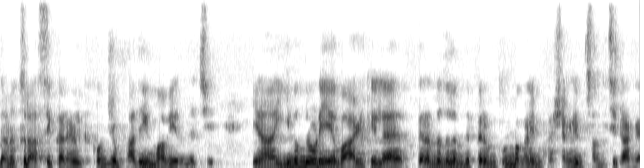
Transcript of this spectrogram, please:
தனுசு ராசிக்காரர்களுக்கு கொஞ்சம் அதிகமாகவே இருந்துச்சு. ஏன்னா இவங்களுடைய வாழ்க்கையில பிறந்ததுல இருந்து பெரும் துன்பங்களையும் கஷ்டங்களையும் சந்திச்சிட்டாங்க.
